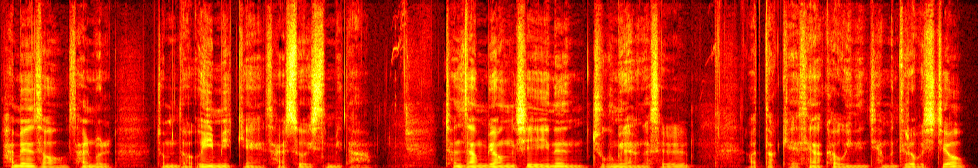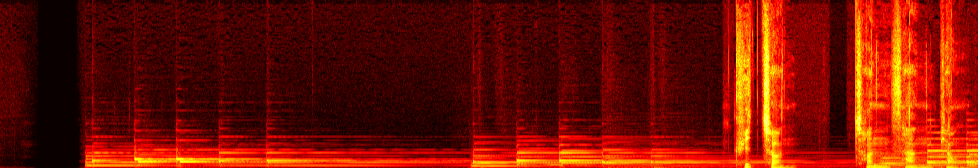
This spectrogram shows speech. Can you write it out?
하면서 삶을 좀 더 의미 있게 살 수 있습니다. 천상병 시인은 죽음이라는 것을 어떻게 생각하고 있는지 한번 들어보시죠. 귀천 천상병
